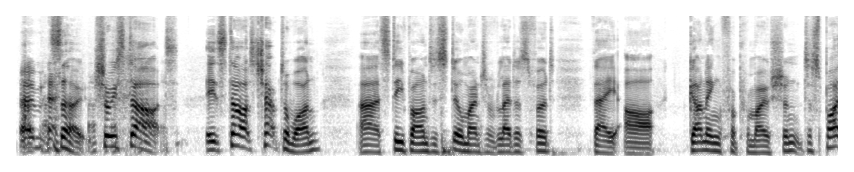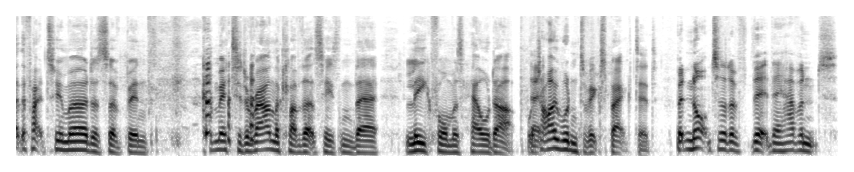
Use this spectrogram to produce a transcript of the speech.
say. um, so, shall we start? It starts chapter one. Uh, Steve Barnes is still manager of Leddersford. They are gunning for promotion, despite the fact two murders have been committed around the club that season. Their league form has held up, which I wouldn't have expected. but not sort of they, they haven't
